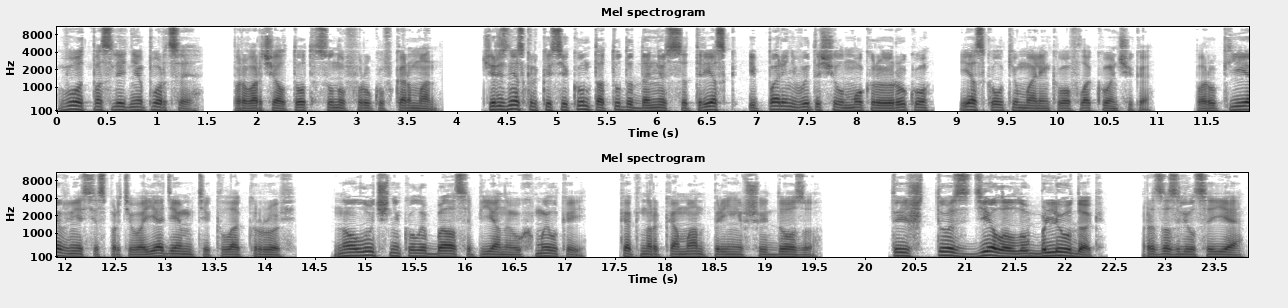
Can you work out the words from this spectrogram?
«Вот последняя порция», — проворчал тот, сунув руку в карман. Через несколько секунд оттуда донесся треск, и парень вытащил мокрую руку и осколки маленького флакончика. По руке вместе с противоядием текла кровь. Но лучник улыбался пьяной ухмылкой, как наркоман, принявший дозу. «Ты что сделал, ублюдок?» — разозлился я.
